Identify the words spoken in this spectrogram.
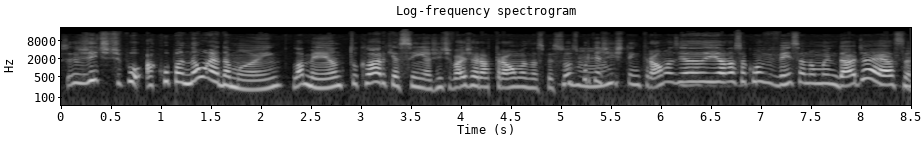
Gente, tipo, a culpa não é da mãe, lamento. Claro que, assim, a gente vai gerar traumas nas pessoas porque a gente tem traumas e a, e a nossa convivência na humanidade é essa.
